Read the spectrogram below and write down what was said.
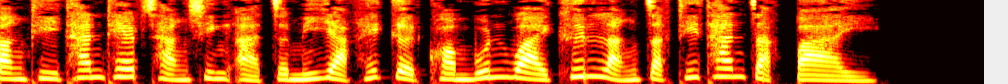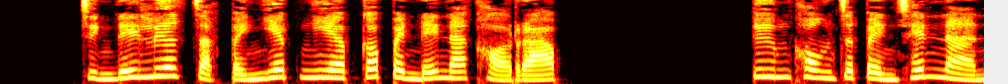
บางทีท่านเทพฉางชิงอาจจะมิอยากให้เกิดความวุ่นวายขึ้นหลังจากที่ท่านจากไป จึงได้เลือกจากไปเงียบๆก็เป็นได้นะขอรับ อืมคงจะเป็นเช่นนั้น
